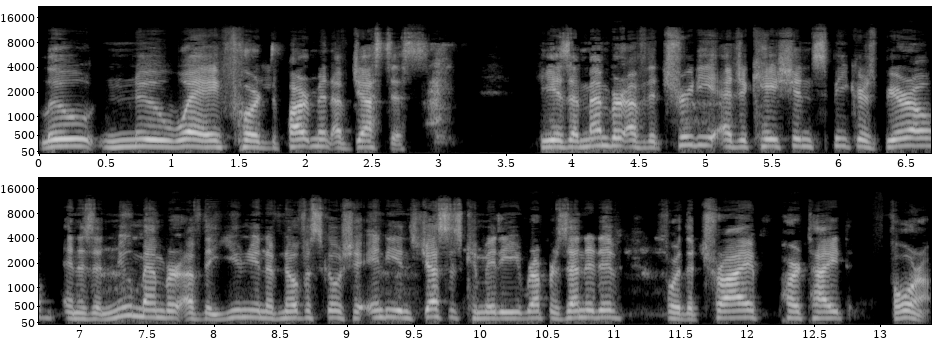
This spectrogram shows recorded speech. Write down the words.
Lu Nu Way for Department of Justice. He is a member of the Treaty Education Speakers Bureau and is a new member of the Union of Nova Scotia Indians Justice Committee representative for the Tripartite Forum.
